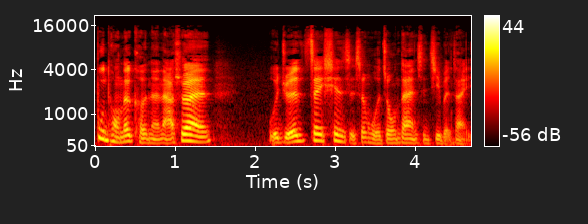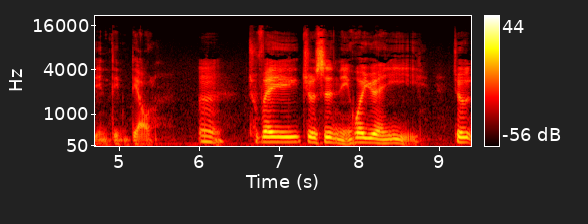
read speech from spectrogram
不同的可能啊。虽然我觉得在现实生活中当然是基本上已经定掉了，嗯除非就是你会愿意，就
